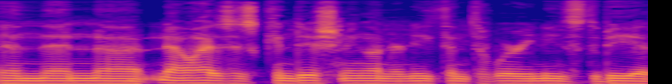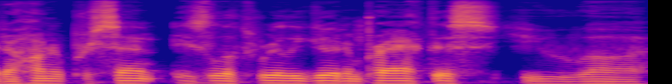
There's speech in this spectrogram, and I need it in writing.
and then uh, now has his conditioning underneath him to where he needs to be at 100%. He's looked really good in practice. You, uh,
